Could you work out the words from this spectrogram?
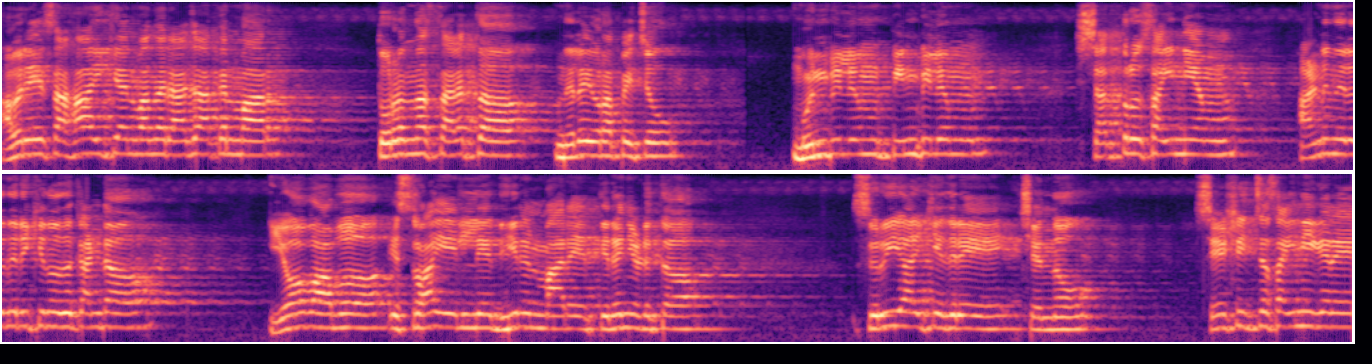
അവരെ സഹായിക്കാൻ വന്ന രാജാക്കന്മാർ തുറന്ന സ്ഥലത്ത് നിലയുറപ്പിച്ചു. മുൻപിലും പിൻപിലും ശത്രു സൈന്യം അണിനിരന്നിരിക്കുന്നത് കണ്ട് യോവാബ് ഇസ്രായേലിലെ ധീരന്മാരെ തിരഞ്ഞെടുത്ത് സിറിയായ്ക്കെതിരെ ചെന്നു. ശേഷിച്ച സൈനികരെ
